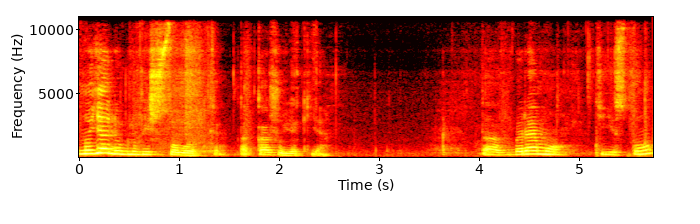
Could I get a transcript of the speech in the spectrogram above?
Ну, я люблю більш солодке, так кажу, як є. Так, беремо тісто.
